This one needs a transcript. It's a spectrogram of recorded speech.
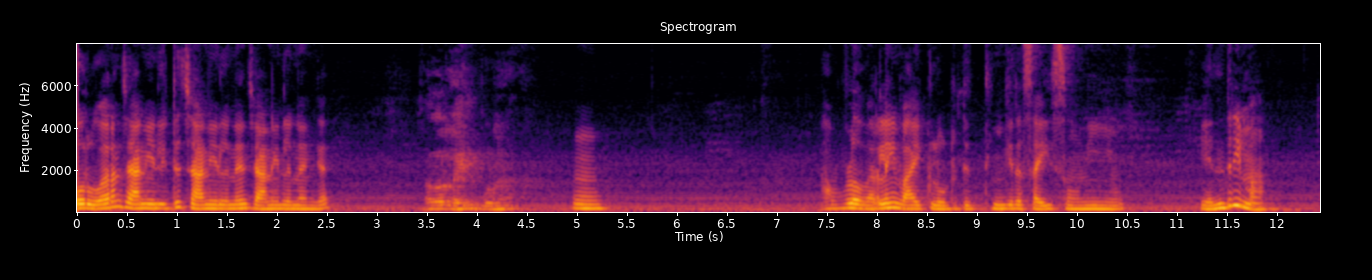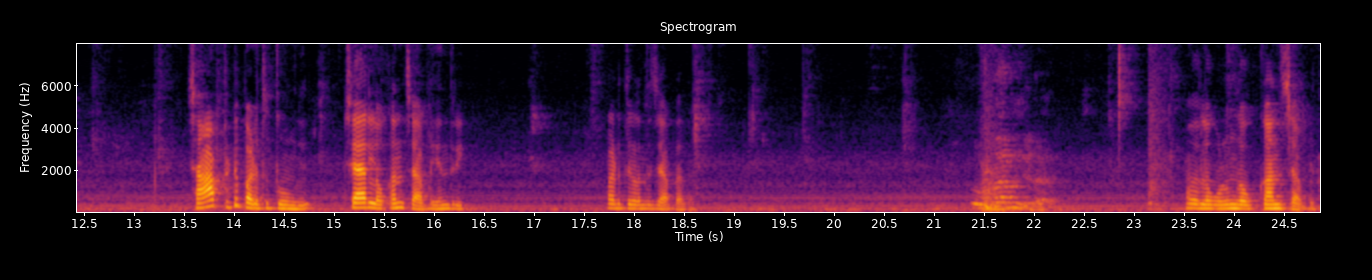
ஒரு வாரம் சாணி அள்ளிட்டு சாணி இல்லைனே சாணி இல்லைனேங்க அவ்வளோ வரலையும் வாய்க்குள்ள விட்டுட்டு திங்கிற சைஸும் நீயும். எந்திரிம்மா. சாப்பிட்டுட்டு படுத்து தூங்கு. சேரில் உட்காந்து சாப்பிடு எந்திரி. படுத்து கிடந்து சாப்பிடாத. முதல்ல ஒழுங்காக உட்காந்து சாப்பிடு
